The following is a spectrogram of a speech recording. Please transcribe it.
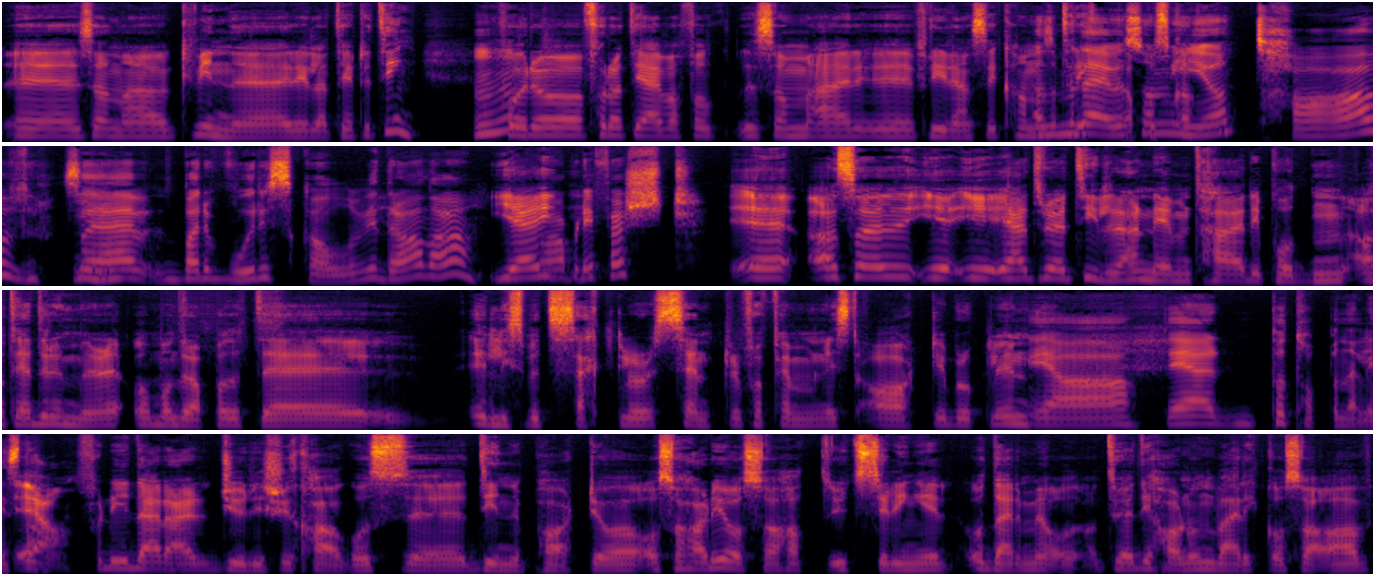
eh, sånne kvinnerelaterte ting. Mhm. for, å, for at jeg, i hvert fall, som er eh, frilanser, kan Altså, men det er jo så mye å ta av. Så jeg, bare hvor skal vi dra da? Jeg- Hva blir først? Eh, altså, jeg, jeg, jeg tror jeg tidligere har nevnt her i poden at jeg drømmer om å dra på dette Elizabeth Sackler Center for Feminist Art i Brooklyn. Ja, det er på toppen av lista. Ja, fordi der er Judy Chicagos uh, dinnerparty, og, og så har de også hatt utstillinger, og dermed tror jeg de har noen verk også av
